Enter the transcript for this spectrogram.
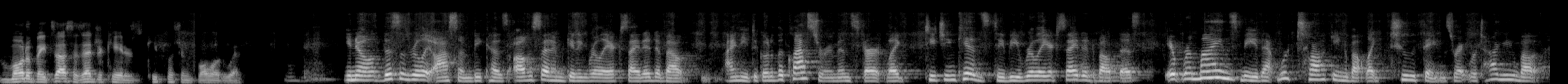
motivates us as educators to keep pushing forward with. Mm-hmm. You know, this is really awesome because all of a sudden I'm getting really excited about I need to go to the classroom and start like teaching kids to be really excited about this. It reminds me that we're talking about like two things, right? We're talking about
